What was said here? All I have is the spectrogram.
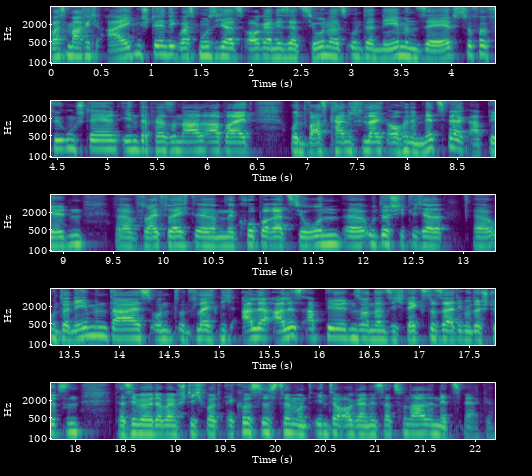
was mache ich eigenständig, was muss ich als Organisation, als Unternehmen selbst zur Verfügung stellen in der Personalarbeit? Und was kann ich vielleicht auch in einem Netzwerk abbilden, äh, vielleicht vielleicht äh, eine Kooperation äh, unterschiedlicher äh, Unternehmen da ist und, und vielleicht nicht alle alles abbilden, sondern sich wechselseitig unterstützen. Da sind wir wieder beim Stichwort Ecosystem und interorganisationale Netzwerke.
